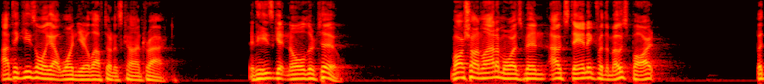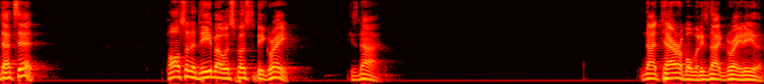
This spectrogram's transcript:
I think he's only got one year left on his contract, and he's getting older too. Marshon Lattimore has been outstanding for the most part, but that's it. Paulson Adebo was supposed to be great. He's not. Not terrible, but he's not great either.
